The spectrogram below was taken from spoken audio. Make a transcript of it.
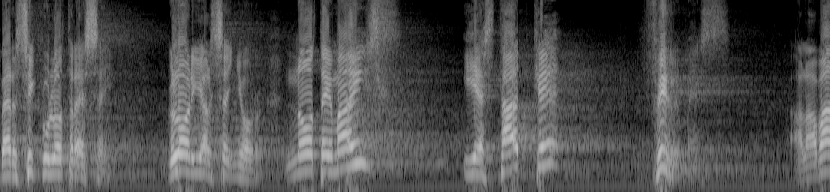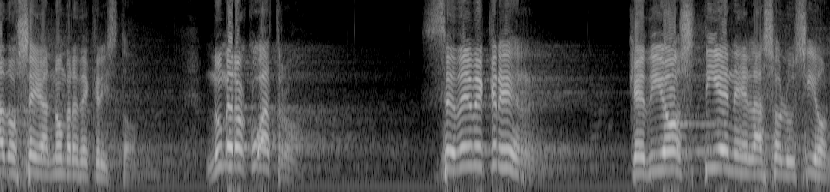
Versículo 13. Gloria al Señor. No temáis y estad que firmes. Alabado sea el nombre de Cristo. Número 4. Se debe creer que Dios tiene la solución,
